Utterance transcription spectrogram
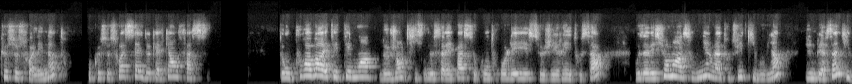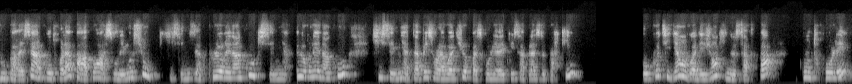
que ce soit les nôtres ou que ce soit celles de quelqu'un en face. Donc, pour avoir été témoin de gens qui ne savaient pas se contrôler, se gérer et tout ça, vous avez sûrement un souvenir là tout de suite qui vous vient d'une personne qui vous paraissait incontrôlable par rapport à son émotion, qui s'est mise à pleurer d'un coup, qui s'est mis à hurler d'un coup, qui s'est mis à taper sur la voiture parce qu'on lui avait pris sa place de parking. Au quotidien, on voit des gens qui ne savent pas contrôler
